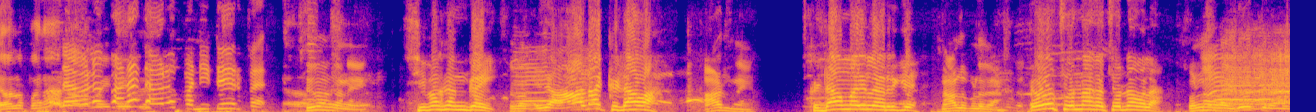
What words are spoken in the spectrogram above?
டெவலப் பண்ணா டெவலப் பண்ணா டெவலப் பண்ணிட்டே இருப்பேன். சிவகங்கை. இது ஆடா கிடாவா? ஆடுனே. கிடா மாதிரில இருக்கு. நாலு பிள்ளை தான் எவ்வளவு சொன்னாங்க? சொன்ன விலை. சொன்னாங்களா இருபத்தி ரெண்டு.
